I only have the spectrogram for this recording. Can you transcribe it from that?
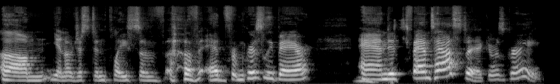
um, you know, just in place of, of Ed from Grizzly Bear. Hmm. And it's fantastic. It was great.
